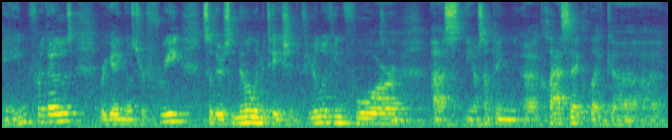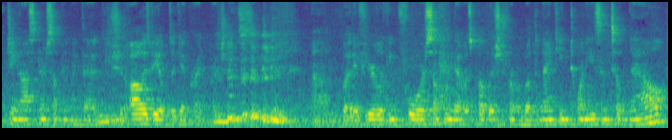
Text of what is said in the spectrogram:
paying for those. We're getting those for free, so there's no limitation. If you're looking for, uh, you know, something uh, classic like uh, uh, Jane Austen or something like that, you should always be able to get Pride and Prejudice. But if you're looking for something that was published from about the 1920s until now,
